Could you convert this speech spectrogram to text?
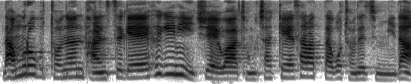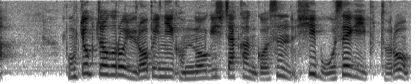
남으로부터는 반스계 흑인이 이주해와 정착해 살았다고 전해집니다. 본격적으로 유럽인이 건너오기 시작한 것은 15세기부터로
